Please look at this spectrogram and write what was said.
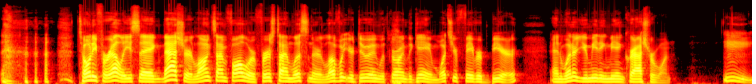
Tony Farelli saying, Nasher, longtime follower, first time listener, love what you're doing with growing the game. What's your favorite beer? And when are you meeting me and Crash for one? mm.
